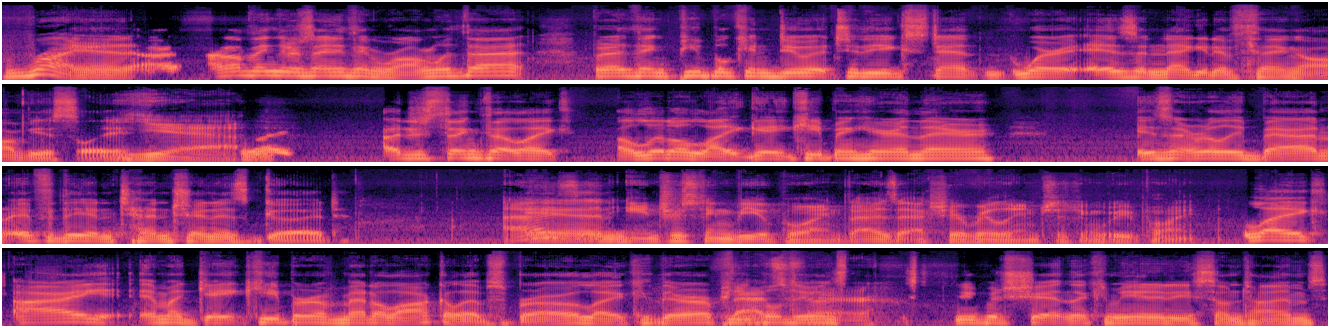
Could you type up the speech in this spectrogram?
right. and I, I don't think there's anything wrong with that, but I think people can do it to the extent where it is a negative thing, obviously. yeah. Like, I just think that, like, a little light gatekeeping here and there isn't really bad if the intention is good. That is an interesting viewpoint. That is actually a really interesting viewpoint. Like, I am a gatekeeper of Metalocalypse, bro. Like, there are people That's doing fair. stupid shit in the community sometimes.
